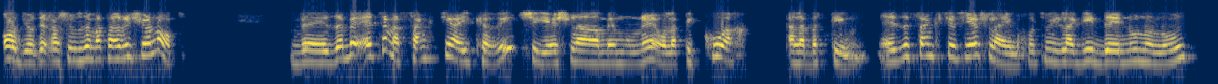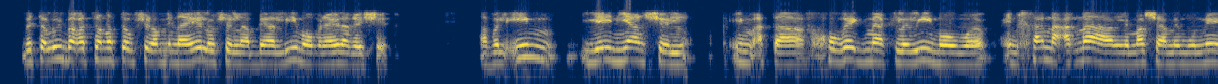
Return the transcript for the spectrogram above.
עוד יותר חשוב, זה מתן רישיונות. וזה בעצם הסנקציה העיקרית שיש לממונה או לפיקוח על הבתים. איזה סנקציות יש להם, חוץ מלהגיד אה, נו נו נו, ותלוי ברצון הטוב של המנהל או של הבעלים או מנהל הרשת. אבל אם יהיה עניין של אם אתה חורג מהכללים או אינך נענה למה שהממונה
